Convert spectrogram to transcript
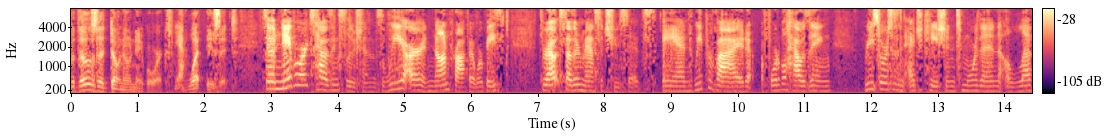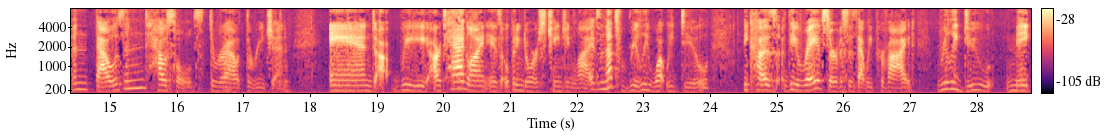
for those that don't know NeighborWorks, Yeah. what is it? So NeighborWorks Housing Solutions, we are a nonprofit. We're based throughout southern Massachusetts, and we provide affordable housing, resources, and education to more than 11,000 households throughout the region. And uh, we, our tagline is "Opening doors, changing lives," and that's really what we do, because the array of services that we provide really do make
